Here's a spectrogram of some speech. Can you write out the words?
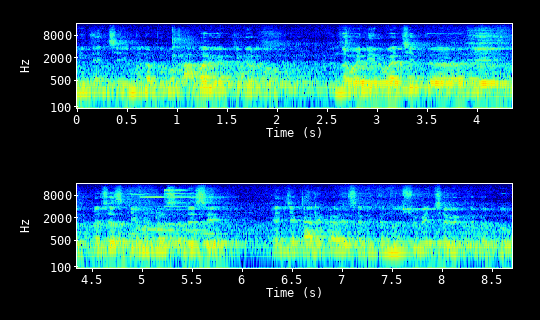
मी त्यांचे मनपूर्वक आभार व्यक्त करतो. नवनिर्वाचित जे प्रशासकीय मंडळ सदस्य त्यांच्या कार्यकाळासाठी त्यांना शुभेच्छा व्यक्त करतो.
